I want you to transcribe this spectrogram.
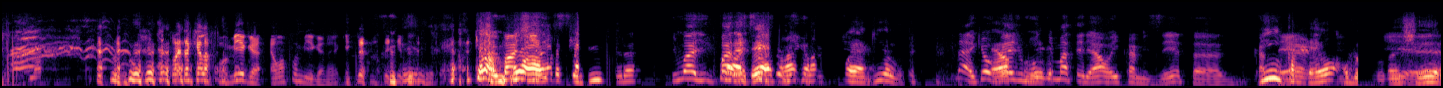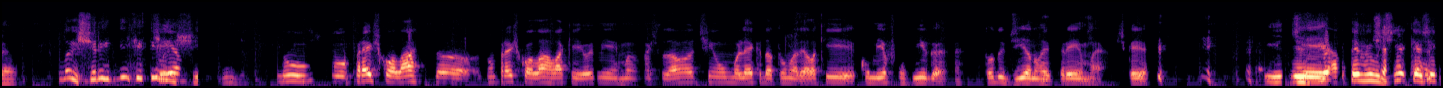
Mas daquela formiga? É uma formiga, né? Aquela Imagina lá que- né? Imagina, parece uma lá, porra é aquilo. Não, é que eu É vejo um monte de material aí, camiseta, Ih, caderno. caderno, lancheira. Lancheira, nem sei se tem Tinha- lancheira. No, no pré-escolar, no pré-escolar lá que eu e minha irmã estudavam, tinha um moleque da turma dela que comia formiga todo dia no recreio, mas acho que. E, e teve um dia que a gente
